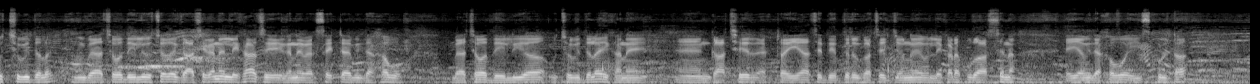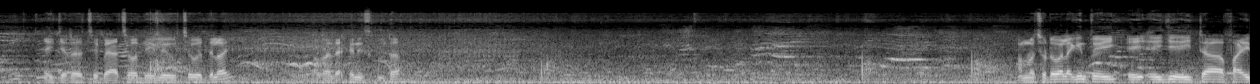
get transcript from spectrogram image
উচ্চ বিদ্যালয় বেড়াচাপা দেউলিয়া উচ্চ বিদ্যালয়। গাছ এখানে লেখা আছে, এখানে ব্যাক সাইডটা আমি দেখাবো। বেড়াচাপা দেউলিয়া উচ্চ বিদ্যালয়, এখানে গাছের একটা ইয়ে আছে, দেবদারু গাছের জন্য লেখাটা পুরো আসছে না। এই আমি দেখাবো এই স্কুলটা। এই যেটা হচ্ছে বেড়াচাপা দেউলিয়া উচ্চ বিদ্যালয়। আপনারা দেখেন স্কুলটা। আমরা ছোটোবেলায় কিন্তু এই এই এই যে এইটা ফাইভ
